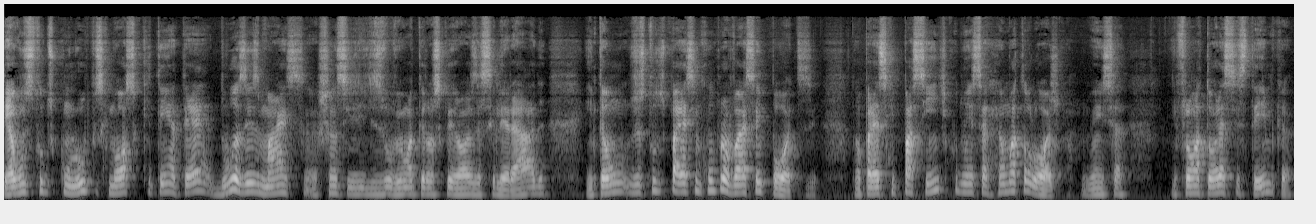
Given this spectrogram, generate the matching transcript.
Tem alguns estudos com lúpus que mostram que tem até duas vezes mais a chance de desenvolver uma aterosclerose acelerada. Então, os estudos parecem comprovar essa hipótese. Então, parece que paciente com doença reumatológica, doença inflamatória sistêmica,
